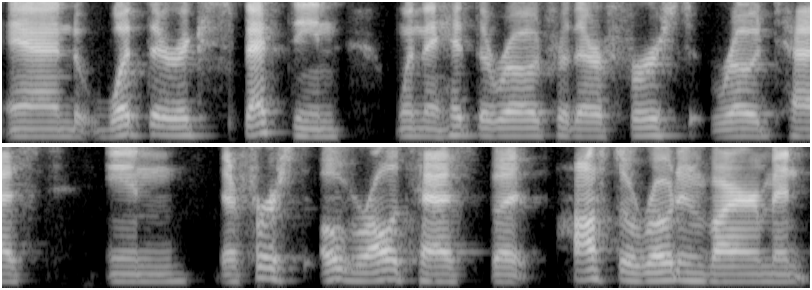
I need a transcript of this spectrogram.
and what they're expecting when they hit the road for their first road test in their first overall test, but hostile road environment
